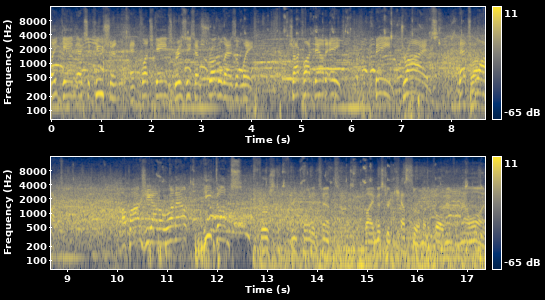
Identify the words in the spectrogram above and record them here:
Late game execution and clutch games. Grizzlies have struggled as of late. Shot clock down to eight. Bane drives. That's blocked. Agbaji on a run out. He dumps. First three-point attempt by Mr. Kessler. I'm going to call him from now on.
